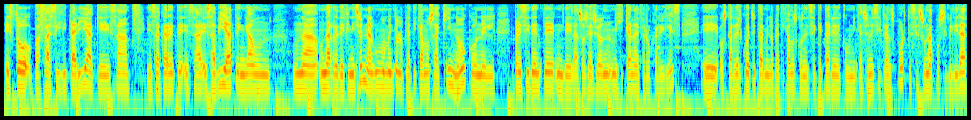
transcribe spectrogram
Esto facilitaría que esa, esa, carrete, esa, esa vía tenga un, una, una, redefinición. En algún momento lo platicamos aquí, ¿no? Con el presidente de la Asociación Mexicana de Ferrocarriles, eh, Oscar del Cueto, y también lo platicamos con el secretario de Comunicaciones y Transportes. Es una posibilidad,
